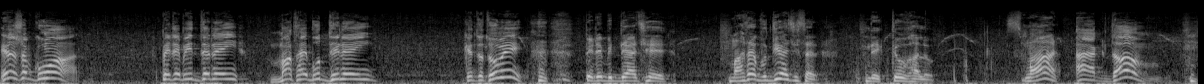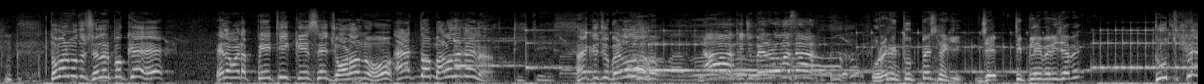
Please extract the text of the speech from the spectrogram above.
এরা সব গোয়ার। পেটে বিদ্যে নেই মাথায় বুদ্ধি নেই। কিন্তু তুমি? পেটে বিদ্যে আছে মাথায় বুদ্ধি আছে স্যার। দেখতেও ভালো। স্মার্ট। একদম। তোমার মতো ছেলের পক্ষে এরকম একটা পেটি কেসে জড়ানো একদম ভালো দেখায় না। হ্যাঁ কিছু বেরোলো? না কিছু বেরোলো না স্যার। ওরা কি টুথপেস্ট নাকি? যে টিপলে বেরিয়ে যাবে? টুথপে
